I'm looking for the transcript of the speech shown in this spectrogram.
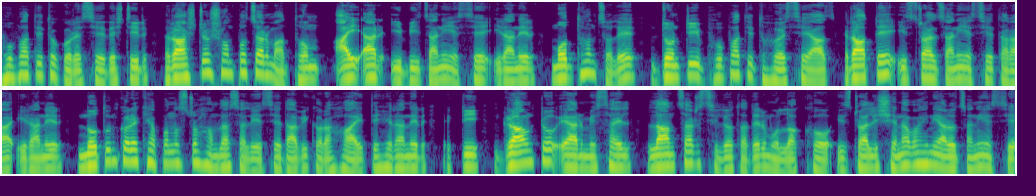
ভূপাতিত করেছে। দেশটির রাষ্ট্রীয় সম্প্রচার মাধ্যম আইআরইবি জানিয়েছে, ইরানের মধ্যাঞ্চলে ড্রোনটি ভূপাতিত হয়েছে। আজ রাতে ইসরায়েল জানিয়েছে, তারা ইরানের নতুন করে ক্ষেপণাস্ত্র হামলা চালিয়েছে। দাবি করা হয়, তেহরানের একটি ground to air missile launcher ছিল তাদের মূল লক্ষ্য। ইসরায়েলি সেনাবাহিনী আরও জানিয়েছে,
